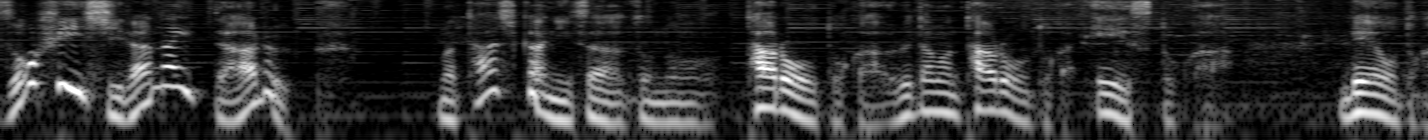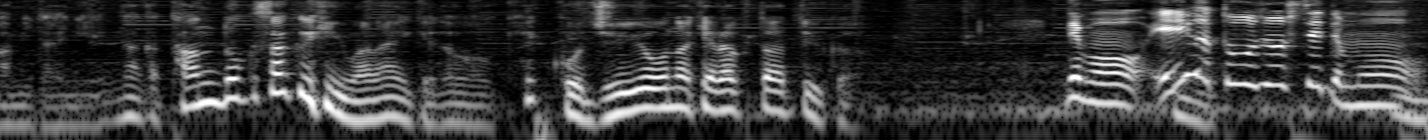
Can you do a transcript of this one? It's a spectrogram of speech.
ゾフィー知らないってある？まあ確かにさその太郎とかウルトラマン太郎とかエースとかレオとかみたいになんか単独作品はないけど結構重要なキャラクターというかでも映画登場してても、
